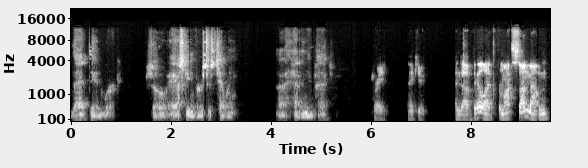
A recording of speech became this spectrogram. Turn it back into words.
That did work. So asking versus telling uh, had an impact. Great, thank you. And uh, Bill at Vermont Sun Mountain,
